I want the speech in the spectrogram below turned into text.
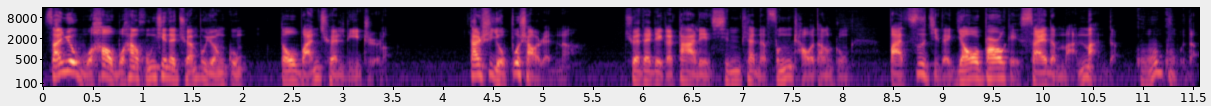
三月五号，武汉红芯的全部员工都完全离职了，但是有不少人呢，却在这个大炼芯片的风潮当中，把自己的腰包给塞得满满的、鼓鼓的。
